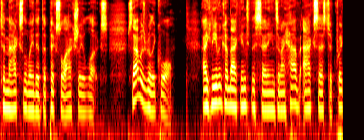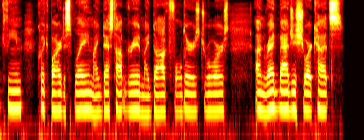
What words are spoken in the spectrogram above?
to max the way that the pixel actually looks. So that was really cool. I can even come back into the settings and I have access to quick theme, quick bar display, my desktop grid, my dock folders, drawers, unread badges shortcuts,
